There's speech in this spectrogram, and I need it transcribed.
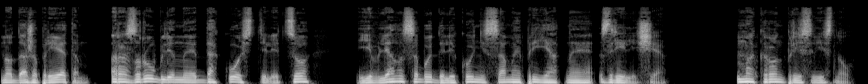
но даже при этом разрубленное до кости лицо являло собой далеко не самое приятное зрелище. Макрон присвистнул.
